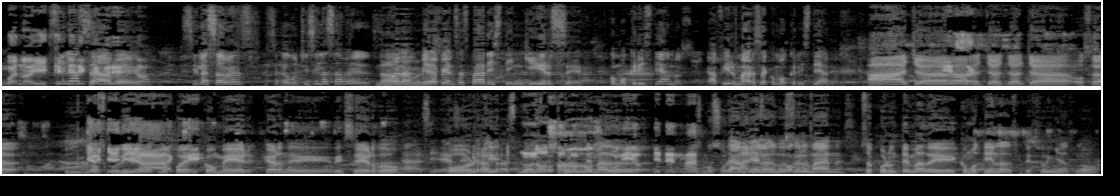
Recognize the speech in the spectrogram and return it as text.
Bueno, ¿y qué Sí la tiene que ver sabe. esto? ¿Sí la sabes? Sakaguchi, sí la sabes. No, Para- no mira, piensa, es para distinguirse como cristianos, afirmarse como cristianos. Ah, ya, Exacto. ya, ya, ya. O sea, Ya, los ya, judíos ya, no pueden comer carne de, de cerdo Así es, porque entre otras cosas. No por solo un los tema de- judíos, tienen más. Los musulmanes También los tampoco. musulmanes. o sea, por un tema de cómo tienen las pezuñas, ¿no?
